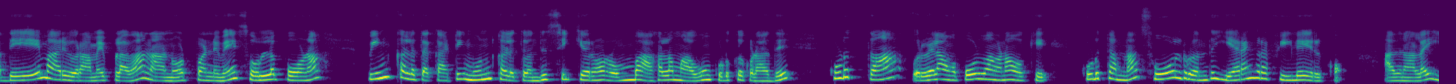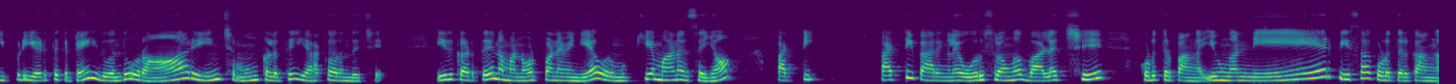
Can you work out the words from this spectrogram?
அதே மாதிரி ஒரு அமைப்பில் தான் நான் நோட் பண்ணுவேன். சொல்ல போனால் பின்கழுத்தை காட்டி முன்கழுத்து வந்து சீக்கிரம் ரொம்ப அகலமாகவும் கொடுக்கக்கூடாது. கொடுத்தா ஒருவேளை அவங்க போடுவாங்கன்னா ஓகே கொடுத்தோம்னா சோல்டர் வந்து இறங்குற ஃபீலே இருக்கும். அதனால் இப்படி எடுத்துக்கிட்டேன். இது வந்து ஒரு ஆறு இன்ச் முன்கழுத்து இறக்கம் இருந்துச்சு. இதுக்கடுத்து நம்ம நோட் பண்ண வேண்டிய ஒரு முக்கியமான விஷயம் பட்டி. பட்டி பாருங்களேன் ஒரு சிலவங்க வளைச்சி கொடுத்துருப்பாங்க. இவங்க நேர் பீஸாக கொடுத்துருக்காங்க.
